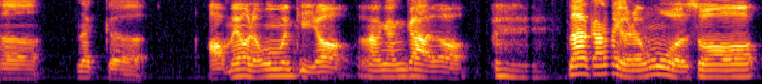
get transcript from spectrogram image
呃，那个，好，没有人问问题哦，蛮尴尬的哦。那刚刚有人问我说，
